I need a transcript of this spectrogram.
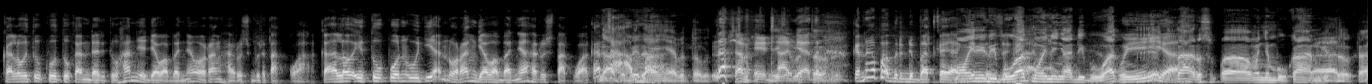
Kalau itu kutukan dari Tuhan ya jawabannya orang harus bertakwa. Kalau itu pun ujian orang jawabannya harus takwa. Kan ada sama. bedanya, betul, betul. Ada bedanya. Iya, betul. Kenapa berdebat kayak Mau gitu? ini dibuat, sekarang? mau ini nggak dibuat, Oh, ya iya. kita harus eh, menyembuhkan gitu kan.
